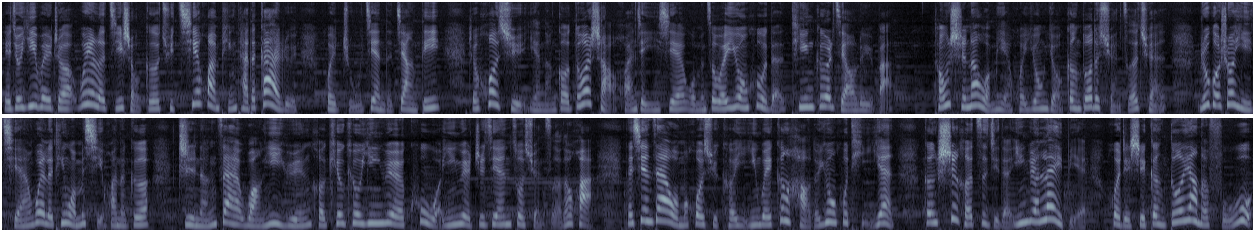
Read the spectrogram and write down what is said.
也就意味着为了几首歌去切换平台的概率会逐渐的降低，这或许也能够多少缓解一些我们作为用户的听歌焦虑吧。同时呢，我们也会拥有更多的选择权。如果说以前为了听我们喜欢的歌，只能在网易云和 QQ 音乐、酷我音乐之间做选择的话，那现在我们或许可以因为更好的用户体验、更适合自己的音乐类别，或者是更多样的服务，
